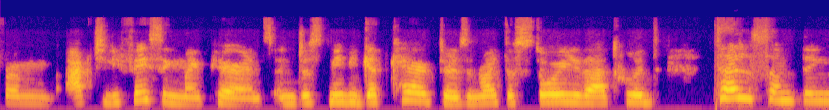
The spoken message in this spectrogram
from actually facing my parents and just maybe get characters and write a story that would tell something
